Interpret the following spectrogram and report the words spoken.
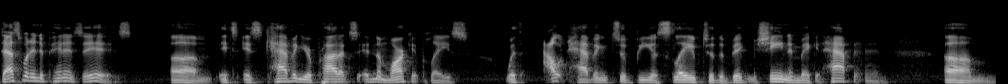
that's what independence is. Um, it's it's having your products in the marketplace without having to be a slave to the big machine and make it happen. Um,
